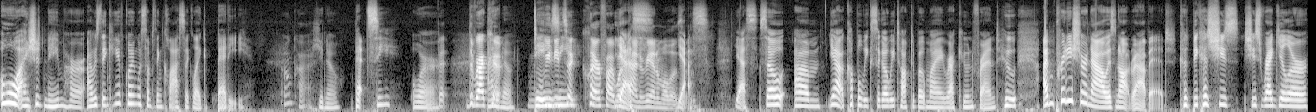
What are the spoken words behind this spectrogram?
Oh, I should name her. I was thinking of going with something classic like Betty. Okay. You know, Betsy or But the raccoon. I don't know. We need to clarify what Yes. kind of animal this is. Yes. Yes. So, um, yeah, a couple weeks ago we talked about my raccoon friend, who I'm pretty sure now is not rabid, cause because she's she's regular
